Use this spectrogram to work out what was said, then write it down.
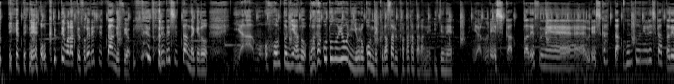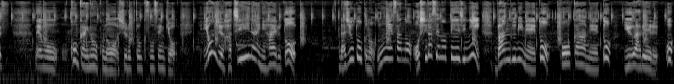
って言ってね、送ってもらって、それで知ったんですよ。それで知ったんだけど、いやもう本当にあの、我がことのように喜んでくださる方々がね、いてね、いや、嬉しかったですね。嬉しかった。本当に嬉しかったです。でも、今回のこの収録トーク総選挙、48位以内に入ると、ラジオトークの運営さんのお知らせのページに番組名とトーカー名と URL を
